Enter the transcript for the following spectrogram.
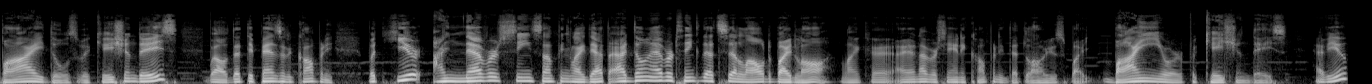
buy those vacation days. Well, that depends on the company. But here, I never seen something like that. I don't ever think that's allowed by law. Like uh, I never see any company that allows by buying your vacation days. Have you?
